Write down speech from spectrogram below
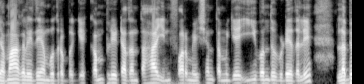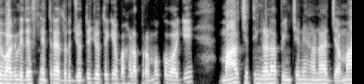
ಜಮಾ ಆಗಲಿದೆ ಎಂಬುದರ ಬಗ್ಗೆ ಕಂಪ್ಲೀಟ್ ಆದಂತಹ ಇನ್ಫಾರ್ಮೇಶನ್ ತಮಗೆ ಈ ಒಂದು ವಿಡಿಯೋದಲ್ಲಿ ಲಭ್ಯವಾಗಲಿದೆ ಸ್ನೇಹಿತರೆ. ಅದರ ಜೊತೆ ಜೊತೆಗೆ ಬಹಳ ಪ್ರಮುಖವಾಗಿ ಮಾರ್ಚ್ ತಿಂಗಳ ಪಿಂಚಣಿ ಹಣ ಜಮಾ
